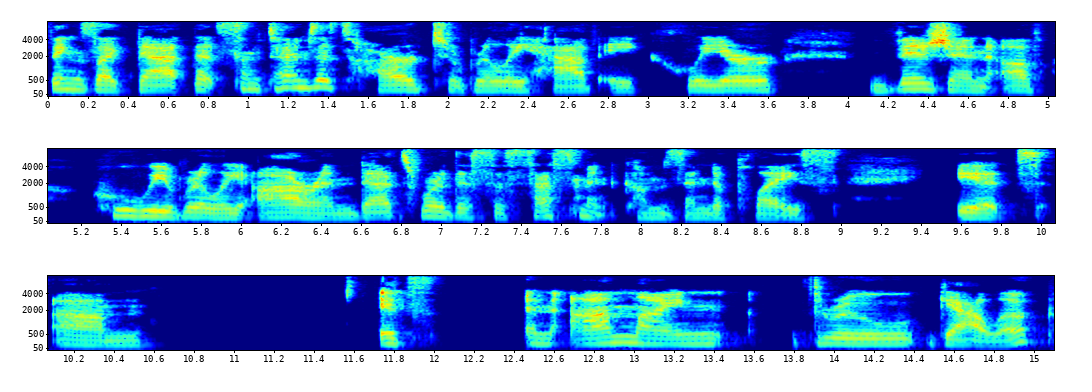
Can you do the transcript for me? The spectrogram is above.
things like that. That sometimes it's hard to really have a clear vision of who we really are. And that's where this assessment comes into place it um, it's an online through Gallup.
